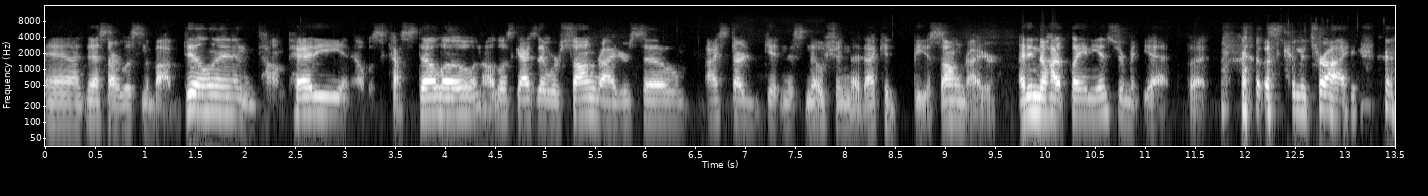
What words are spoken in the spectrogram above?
And then I started listening to Bob Dylan and Tom Petty and Elvis Costello and all those guys that were songwriters. So I started getting this notion that I could be a songwriter. I didn't know how to play any instrument yet, but I was going to try.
